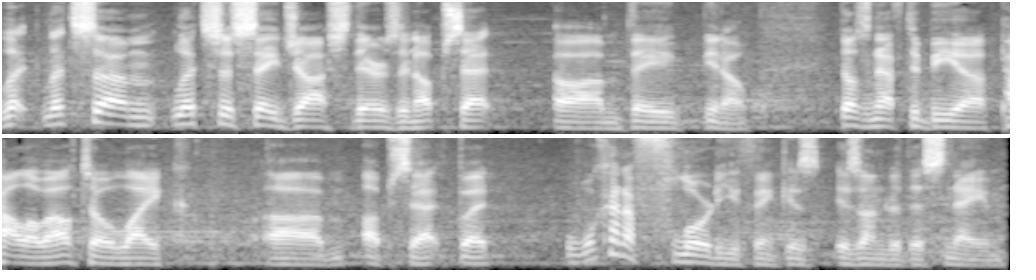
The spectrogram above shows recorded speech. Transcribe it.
Let, us let's, um, let's just say, Josh, there's an upset um, they, you know, doesn't have to be a Palo Alto like um, upset, but what kind of floor do you think is, is under this name?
